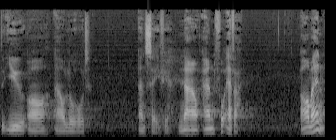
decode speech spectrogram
that you are our Lord and Saviour, now and forever. Amen.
